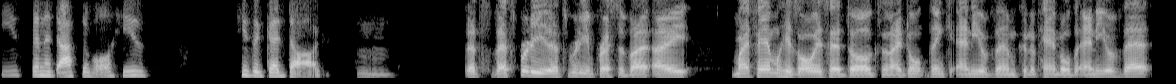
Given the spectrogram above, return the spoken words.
he's been adaptable. He's he's a good dog. Mm-hmm. That's that's pretty that's pretty impressive. I, I my family has always had dogs, and I don't think any of them could have handled any of that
